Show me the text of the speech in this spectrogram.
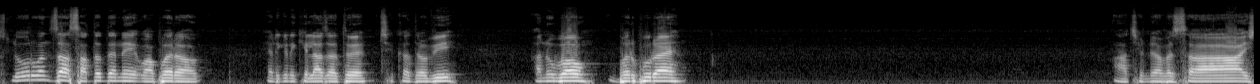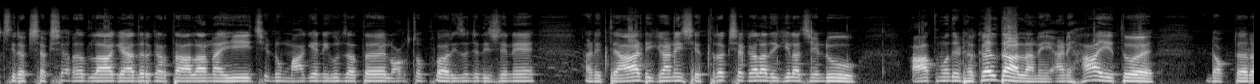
स्लोअरवनचा सातत्याने वापर या ठिकाणी केला जातोय. शिखर द्रवी अनुभव भरपूर आहे. हा चेंडू अवस्था इष्टिरक्षक शरदला गॅदर करता आला नाही. चेंडू मागे निघून जात आहे लॉंग स्टॉप रिझनच्या दिशेने. आणि त्या ठिकाणी क्षेत्रक्षकाला देखील हा चेंडू आतमध्ये ढकलता आला नाही. आणि हा येतोय डॉक्टर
